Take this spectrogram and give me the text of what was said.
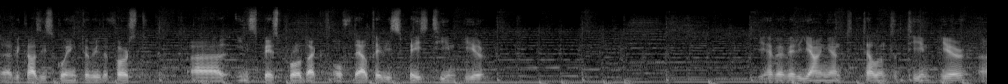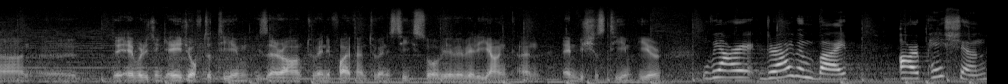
uh, because it's going to be the first uh, in-space product of Delta V space team here. We have a very young and talented team here. And, uh, the averaging age of the team is around 25 and 26, so we have a very young and ambitious team here. We are driven by our passion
